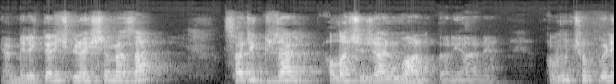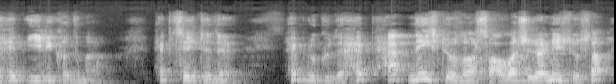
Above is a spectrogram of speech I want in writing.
Yani melekler hiç günah işlemezler. Sadece güzel Allah Celaluhu'nun varlıkları yani. Ama çok böyle hep iyilik adına, hep secdede, hep rüküde, hep hep ne istiyorlarsa Allah Celaluhu ne istiyorsa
